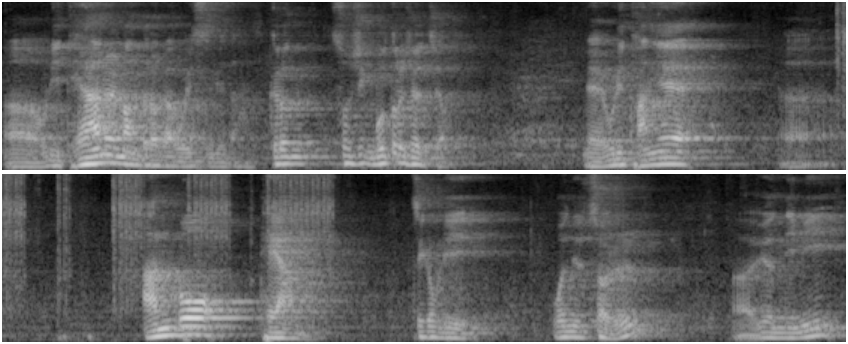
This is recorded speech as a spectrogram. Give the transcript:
어, 우리 대안을 만들어가고 있습니다. 그런 소식 못 들으셨죠? 네, 우리 당의 어, 안보 대안 지금 우리 원유철 어, 위원님이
